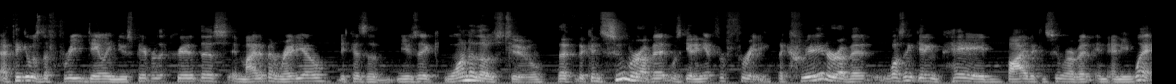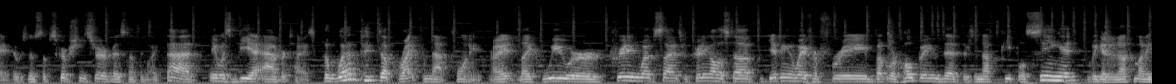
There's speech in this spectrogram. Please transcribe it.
I think it was the free daily newspaper that created this. It might have been radio because of music. One of those two. The, the consumer of it was getting it for free. The creator of it wasn't getting paid by the consumer of it in any way. There was no subscription service, nothing like that. It was via advertising. The web picked up right from that point, right? Like we were creating websites, we're creating all the stuff, giving away for free, but we're hoping that there's enough people seeing it, we get enough money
